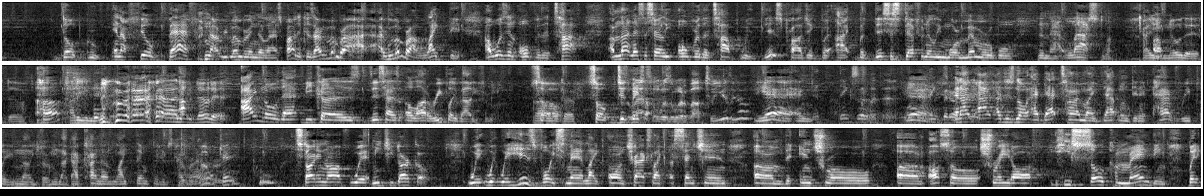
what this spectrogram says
dope group. And I feel bad for not remembering the last project because I remember I, I remember I liked it. I wasn't over the top. I'm not necessarily over the top with this project, but I but this is definitely more memorable than that last one. How do you Uh, know that though? Huh? How do you know? How do you know that? I know that because this has a lot of replay value for me. So, Oh, okay. so just The based last on one was what about two years ago? yeah, and I think so. yeah, I think better and I, I, I just know at that time like that one didn't have replay Mm, value for me. Like I kind of liked them, but it was kind of like Recovery. okay, cool. Starting off with Meechy Darko. With, with, with his voice, man, like on tracks like Ascension, um, the intro, um, also Trade Off, he's so commanding, but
